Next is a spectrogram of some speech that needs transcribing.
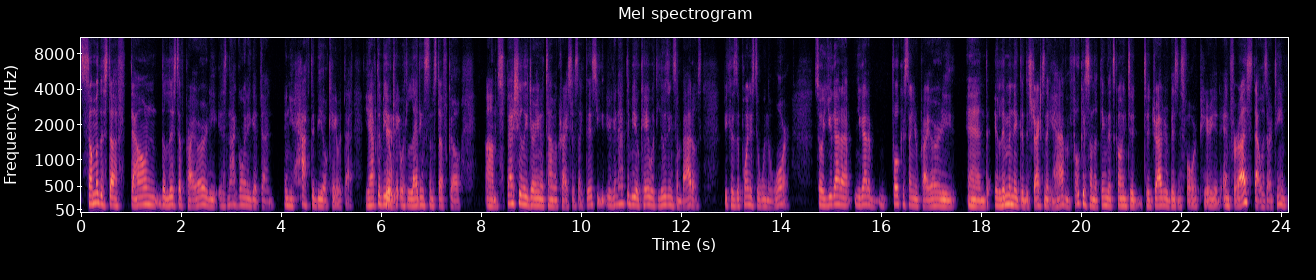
some of the stuff down the list of priority is not going to get done and you have to be okay with that you have to be okay with letting some stuff go um, especially during a time of crisis like this. You, you're going to have to be okay with losing some battles because the point is to win the war. So you gotta you gotta focus on your priority and eliminate the distraction that you have and focus on the thing that's going to to drive your business forward. Period. And for us, that was our team.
